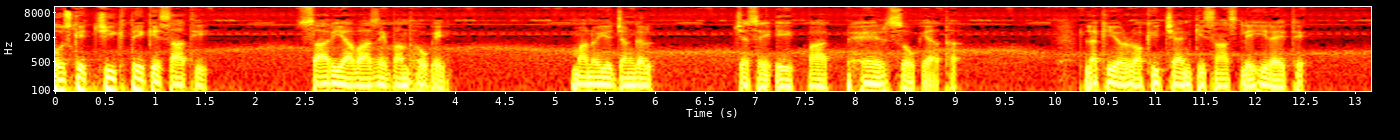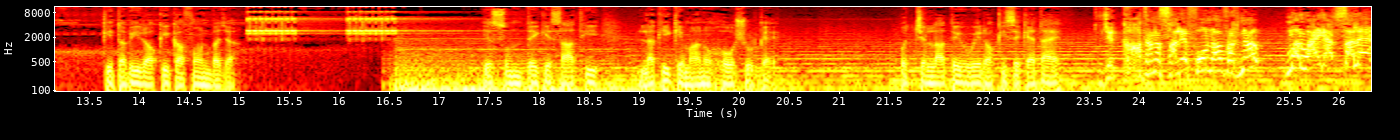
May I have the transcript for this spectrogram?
उसके चीखते के साथ ही सारी आवाज़ें बंद हो गई। मानो ये जंगल जैसे एक बार फिर सो गया था। लकी और रॉकी चैन की सांस ले ही रहे थे कि तभी रॉकी का फ़ोन बजा। ये सुनते के साथ ही लकी के मानो होश उड़ गए। वो चिल्लाते हुए रॉकी से कहता है, तुझे कहा था ना साले, फ़ोन ऑफ़ रखना? मरवाएगा साले!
